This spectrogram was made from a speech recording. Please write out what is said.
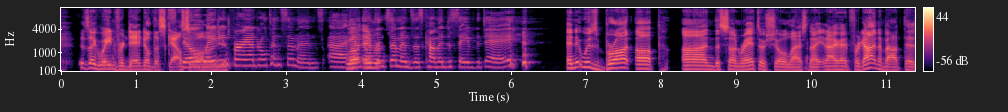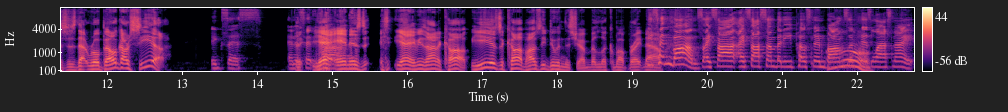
it's like waiting for Daniel Descalso. all Still waiting for Andrelton Simmons. Uh, Well, Andrelton and- Simmons is coming to save the day. And it was brought up on the Sonranto show last night, and I had forgotten about this. Is that Robel Garcia? Exists and eh, it's hitting yeah, bombs. and is yeah, he's on a cup. He is a cup. How's he doing this year? I'm gonna look him up right now. He's hitting bombs. I saw I saw somebody posting bombs of his Oh. last night.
